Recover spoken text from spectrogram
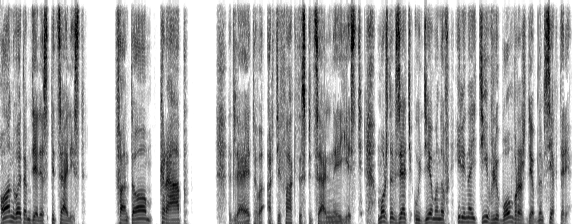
он в этом деле специалист». «Фантом, краб, для этого артефакты специальные есть. Можно взять у демонов или найти в любом враждебном секторе.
